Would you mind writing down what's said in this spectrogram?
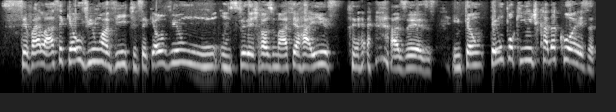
você vai lá, você quer ouvir um Avicii, você quer ouvir um, um Swedish House Mafia raiz, às vezes. Então, tem um pouquinho de cada coisa.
